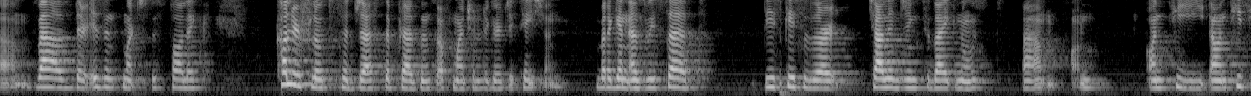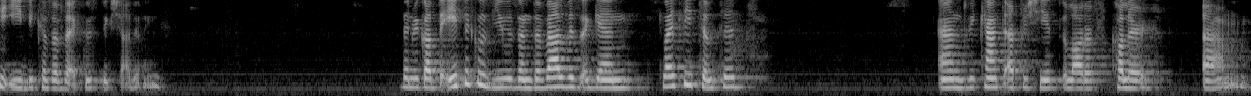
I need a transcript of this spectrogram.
um, valve, there isn't much systolic color flow to suggest the presence of mitral regurgitation. But again, as we said, these cases are challenging to diagnose um, on, on, TE, on TTE because of the acoustic shadowing. Then we got the apical views, and the valve is again slightly tilted, and we can't appreciate a lot of color um,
